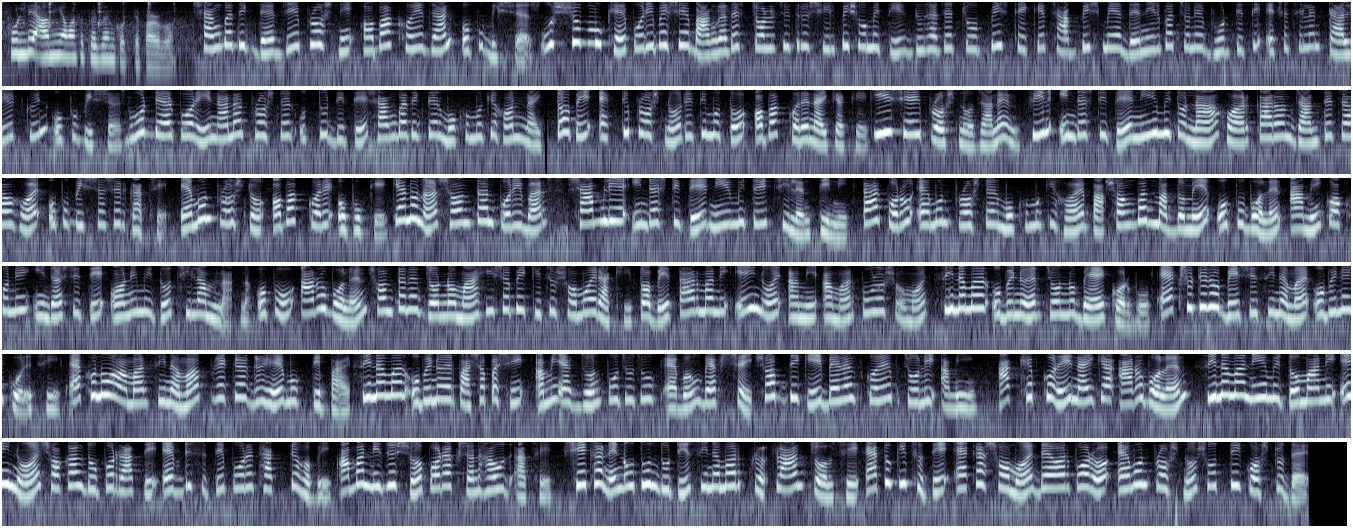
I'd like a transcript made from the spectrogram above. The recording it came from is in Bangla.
ফুললি আমি আমাকে প্রেজেন্ট করতে পারব। সাংবাদিকদের যে প্রশ্নে অবাক হয়ে যান অপু বিশ্বাস। উৎসব মুখের পরিবেশে বাংলাদেশ চলচ্চিত্র শিল্পী সমিতির দুই হাজার চব্বিশ থেকে ২৬ মেয়েদের নির্বাচনে ভোট দিতে এসেছিলেন Tollywood queen Apu Biswas. Vote দেওয়ার পরে নানান প্রশ্নের উত্তর দিতে সাংবাদিকদের মুখোমুখি হন নাই তবে একটি প্রশ্ন রীতিমতো অবাক করে নায়িকাকে। কি সেই প্রশ্ন, জানেন? ফিল্ম ইন্ডাস্ট্রিতে নিয়মিত না হওয়ার কারণ জানতে চাওয়া হয় অপু বিশ্বাসের কাছে। এমন প্রশ্ন অবাক করে অপুকে। কেননা সন্তান পরিবার সামলিয়ে ইন্ডাস্ট্রিতে নিয়মিতই ছিলেন তিনি। তারপরও এমন প্রশ্নের মুখোমুখি হয় বা সংবাদ মাধ্যমে অপু বলেন, আমি কখনোই ইন্ডাস্ট্রিতে অনিয়মিত ছিলাম না। অপু আরও বলেন, সন্তানের জন্য মা হিসাবে কিছু সময় রাখি, তবে তার মানে এই নয় আমি আমার পুরো সময় সিনেমার অভিনয়ের জন্য ব্যয় করব। একশোটিরও বেশি সিনেমায় অভিনয় করেছি। এখনও আমার সিনেমা প্রেক্ষাগৃহে মুক্তি পায়। সিনেমার অভিনয়ের পাশাপাশি আমি একজন প্রযোজক এবং ব্যবসায়ী। সব দিকেই ব্যালেন্স করে চলি আমি। আক্ষেপ করে নায়িকা আরও বলেন সিনেমা নিয়মিত মানে এই নয়, সকাল দুপুর রাতে এফডিসিতে পড়ে থাকতে হবে। আমার নিজস্ব প্রোডাকশন হাউস আছে। সেখানে নতুন দুটি সিনেমার প্ল- প্ল্যান চলছে। এত কিছুতে একা সময় দেওয়ার পরও এমন প্রশ্ন সত্যি কষ্ট দেয়।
